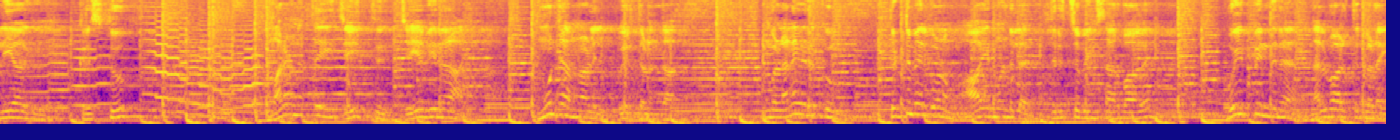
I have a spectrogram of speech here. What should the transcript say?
பலியாகிய கிறிஸ்து மரணத்தை ஜெயித்து ஜெயவீரனாய் மூன்றாம் நாளில் உயிர்த்தெழுந்தார். உங்கள் அனைவருக்கும் திட்டுமேல் கோணம் ஆயிரம் மண்டல திருச்சபையின் சார்பாக உயிர்ப்பின் தின நல்வாழ்த்துக்களை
